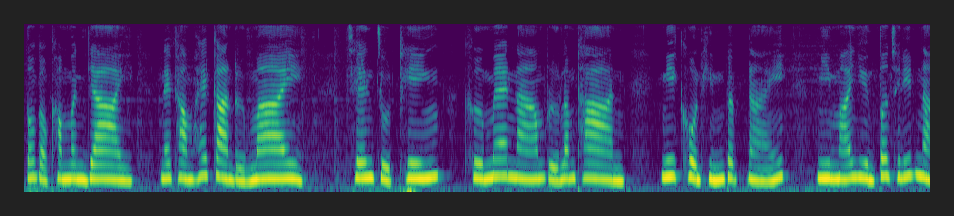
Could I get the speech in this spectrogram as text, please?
ตรงกับคำบรรยาย ในคำให้การหรือไม่ เช่น จุดทิ้ง คือแม่น้ำหรือลำธาร มีโขดหินแบบไหน มีไม้ยืนต้นชนิดไหน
